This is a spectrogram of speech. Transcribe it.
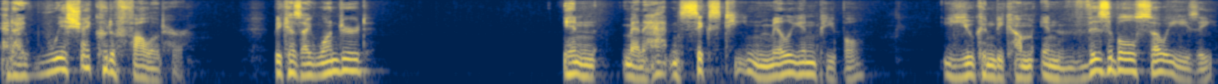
And I wish I could have followed her because I wondered in Manhattan, 16 million people, you can become invisible so easy.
